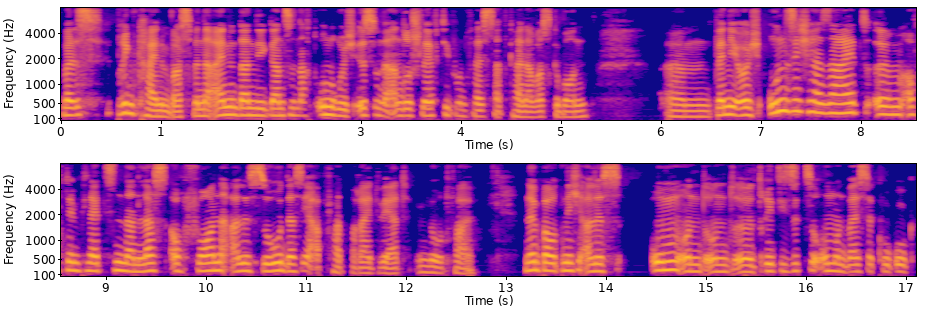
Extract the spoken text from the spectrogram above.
Weil es bringt keinem was. Wenn der eine dann die ganze Nacht unruhig ist und der andere schläft tief und fest, hat keiner was gewonnen. Ähm, wenn ihr euch unsicher seid ähm, auf den Plätzen, dann lasst auch vorne alles so, dass ihr abfahrtbereit wärt im Notfall. Ne, baut nicht alles um und, und äh, dreht die Sitze um und weiß der Kuckuck,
